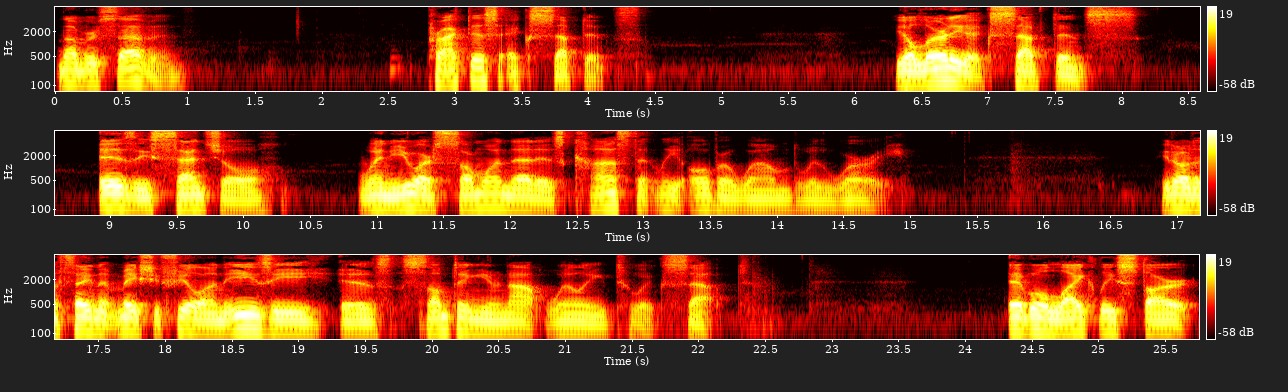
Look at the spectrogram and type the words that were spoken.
Number seven, practice acceptance. You know, learning acceptance is essential when you are someone that is constantly overwhelmed with worry. You know, the thing that makes you feel uneasy is something you're not willing to accept it will likely start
